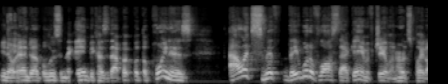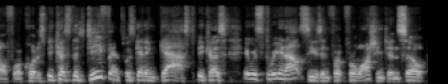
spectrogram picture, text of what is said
you know, end up losing the game because of that. But but the point is Alex Smith, they would have lost that game if Jalen Hurts played all four quarters because the defense was getting gassed because it was three and out season for, for Washington. So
